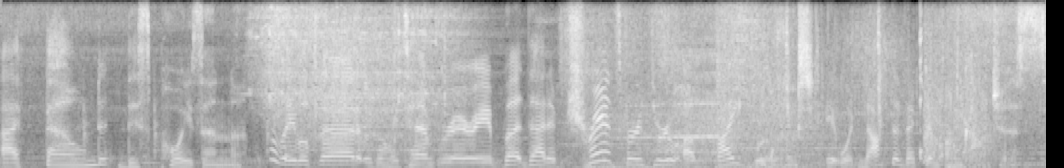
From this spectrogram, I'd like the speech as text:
I found this poison. The label said it was only temporary, but that if transferred through a bite wound, it would knock the victim unconscious.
